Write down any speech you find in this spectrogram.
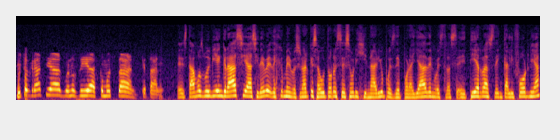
Muchas gracias, buenos días, ¿cómo están? ¿Qué tal? Estamos muy bien, gracias. Y debe, déjeme mencionar que Saúl Torres es originario pues de por allá de nuestras eh, tierras en California.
